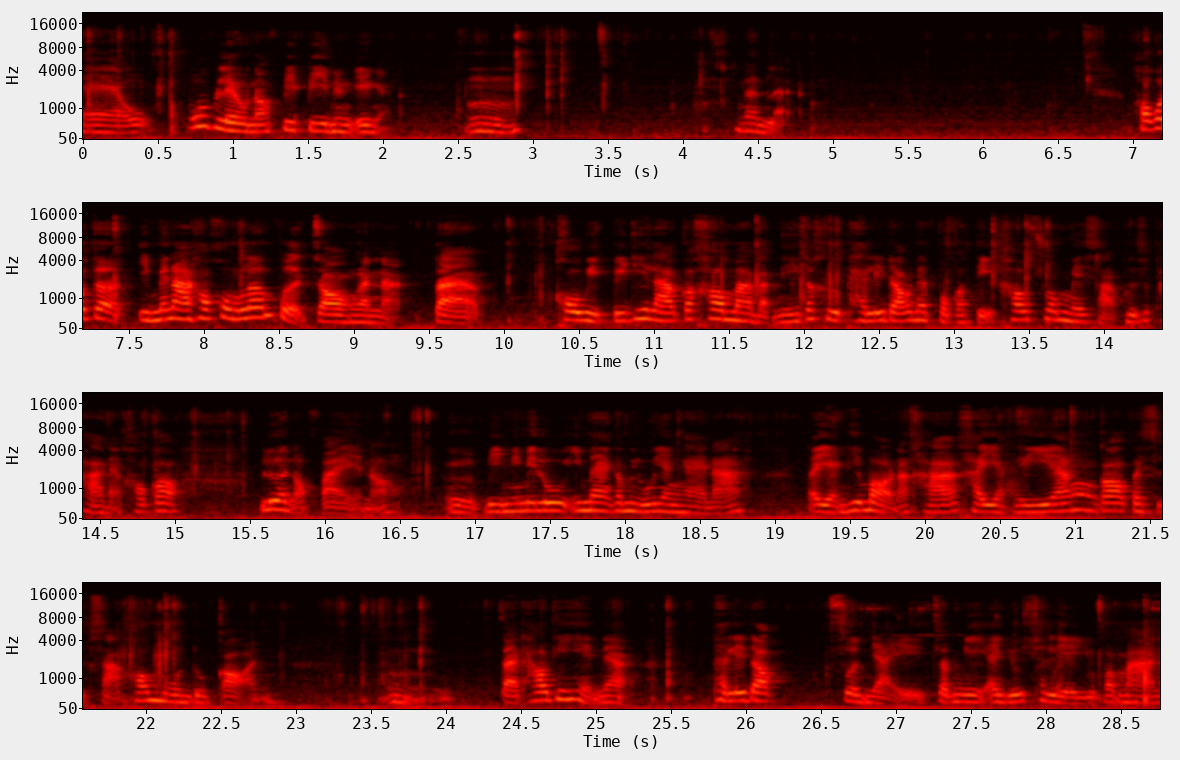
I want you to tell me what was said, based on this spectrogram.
แล้วโอ้เร็วเนาะปีปีหนึ่งเองอะ่ะ อืม นั่นแหละเขาก็จะอีกไม่นานเขาคงเริ่มเปิดจองกันน่ะแต่โควิดปีที่แล้วก็เข้ามาแบบนี้ก็คือแพลรี่ด็อกในปกติเข้าช่วงเมษาพฤษภาเนี่ยเขาก็ เลื่อนออกไปเนาะเออปีนี้ไม่รู้อีแม่ก็ไม่รู้ยังไงนะ แต่อย่างที่บอกนะคะ ใครอยากเลี้ยงก็ไปศึกษาข้อมูลดูก่อนอแต่เท่าที่เห็นเนี่ยพลรี่ด็อกส่วนใหญ่จะมีอายุเฉลี่ยอยู่ประมาณ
